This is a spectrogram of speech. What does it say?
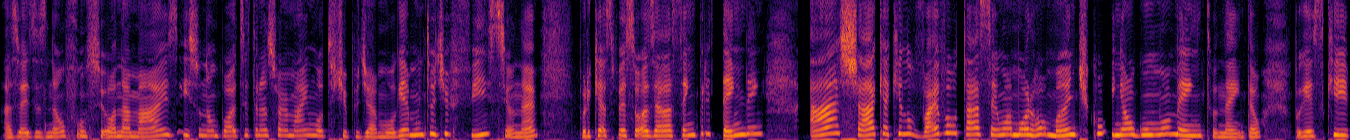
às vezes não funciona mais, isso não pode se transformar em outro tipo de amor. E é muito difícil, né? Porque as pessoas elas sempre tendem a achar que aquilo vai voltar a ser um amor romântico em algum momento, né? Então, por isso que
